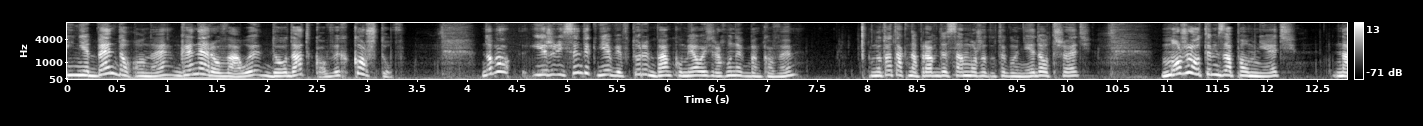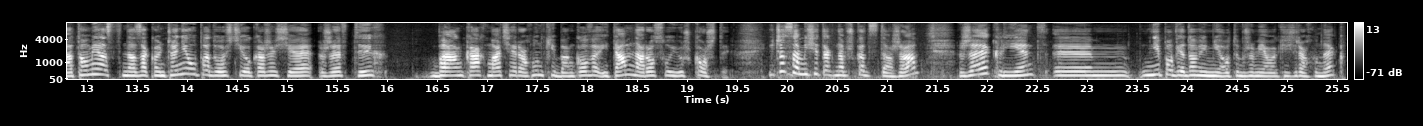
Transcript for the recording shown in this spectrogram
i nie będą one generowały dodatkowych kosztów. No bo jeżeli syndyk nie wie, w którym banku miałeś rachunek bankowy, no to tak naprawdę sam może do tego nie dotrzeć, może o tym zapomnieć, natomiast na zakończenie upadłości okaże się, że w tych bankach macie rachunki bankowe i tam narosły już koszty. I czasami się tak na przykład zdarza, że klient ym, nie powiadomi mnie o tym, że miał jakiś rachunek,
